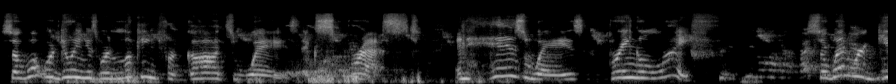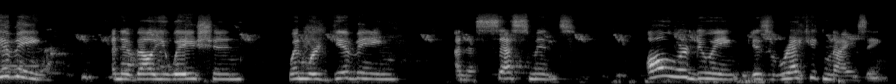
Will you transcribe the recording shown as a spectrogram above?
So what we're doing is we're looking for God's ways expressed and his ways bring life. So when we're giving an evaluation, when we're giving an assessment, all we're doing is recognizing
